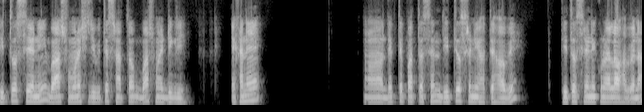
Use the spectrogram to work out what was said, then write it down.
দ্বিতীয় শ্রেণি বা সমানের সিজিবিতে স্নাতক বা সমানের ডিগ্রি। এখানে দেখতে পাচ্তেছেন দ্বিতীয় শ্রেণি হতে হবে। তৃতীয় শ্রেণি কোনো এলাও হবে না।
